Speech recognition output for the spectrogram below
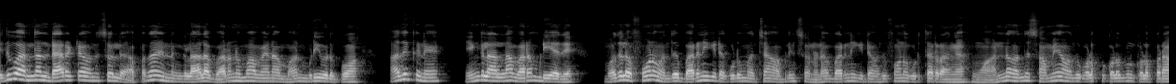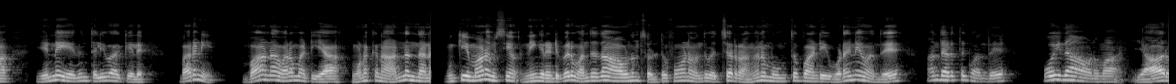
எதுவாக இருந்தாலும் டேரெக்டாக வந்து சொல்லு. அப்போ தான் எங்களால் வரணுமா வேணாமான்னு முடிவெடுப்போம் அதுக்குன்னு எங்களாலலாம் வர முடியாது. முதல்ல ஃபோனை வந்து பரணிக்கிட்ட குடும்பச்சான் அப்படின்னு சொன்னோன்னா பரணி கிட்ட வந்து ஃபோனை கொடுத்துட்றாங்க உன் அண்ணன் வந்து சமயம் வந்து குழப்பு குழப்புன்னு குழப்புறான். என்ன ஏதுன்னு தெளிவாக கேளு. பரணி வா நான் வரமாட்டியா? உனக்கு நான் அண்ணன் தானே. முக்கியமான விஷயம் நீங்கள் ரெண்டு பேரும் வந்து தான் ஆகணும்னு சொல்லிட்டு ஃபோனை வந்து வச்சிடுறாங்க. நம்ம முத்துப்பாண்டி உடனே வந்து அந்த இடத்துக்கு வந்து போய் தான் ஆகணுமா? யார்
